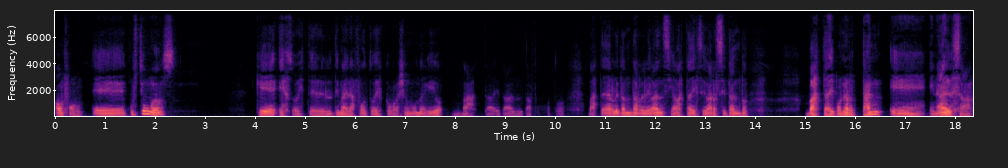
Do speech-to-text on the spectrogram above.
Enfant. Eh, cuestiones que eso, ¿viste? El tema de la foto es como llega un mundo en el que digo, basta de tanta foto, basta de darle tanta relevancia, basta de cebarse tanto, basta de poner tan eh, en alza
